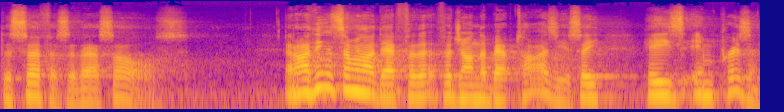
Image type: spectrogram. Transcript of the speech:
the surface of our souls. And I think it's something like that for, the, for John the Baptizer. You see, he's in prison.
